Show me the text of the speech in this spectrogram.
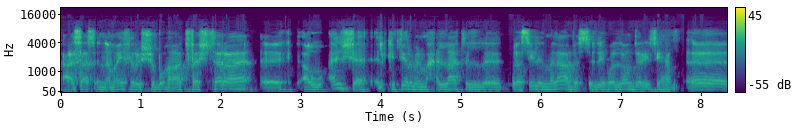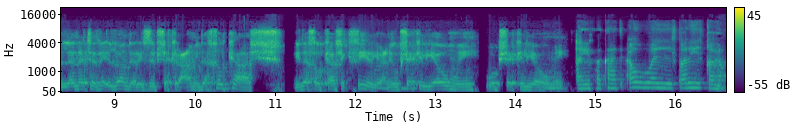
على أساس إنه ما يثير الشبهات فاشترى آه، أو أنشأ الكثير من محلات غسيل الملابس اللي هو ال laundries يعني. لأن ال laundries بشكل عام يدخل كاش يدخل كاش كثير يعني وبشكل يومي وبشكل يومي. أي فكانت أول طريقة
